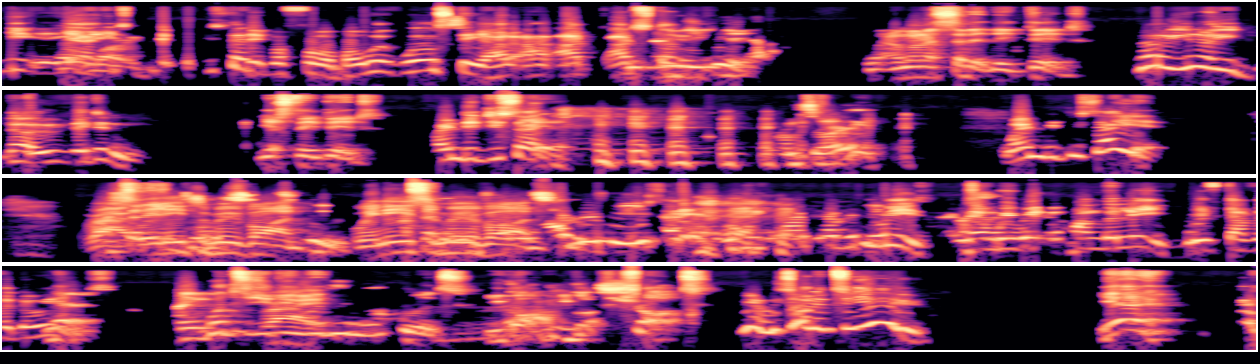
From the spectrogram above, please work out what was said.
yeah, yeah, you worry. said, it- you said it before, but we'll, we'll see. I, I, I- I just And don't. they did. And when I said it, they did. No, you know, you, no, they didn't. Yes, they did. When did you say it? I'm sorry. When did you say it? right, we need to move on. 2016. We need to move on. I remember you said it when we signed David Luiz, and then we went and won the league with David Luiz. Yes. And what did you Right. do with him afterwards? You got you got shot. Yeah, we sold him to you. Yeah.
